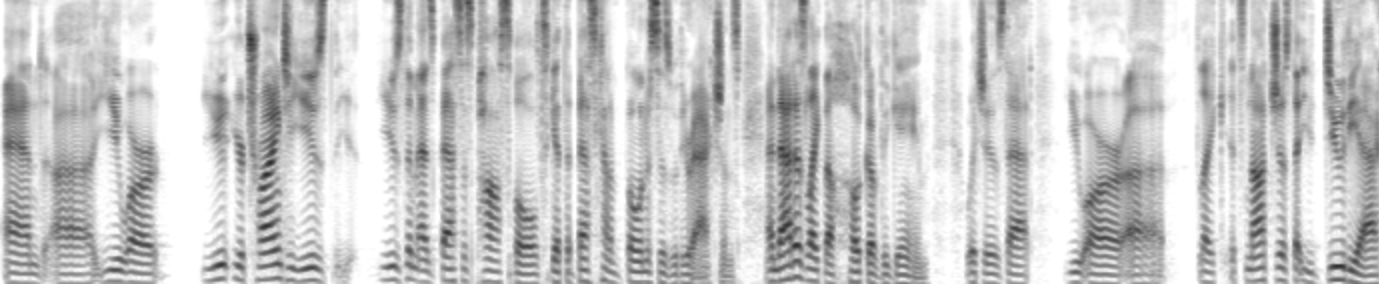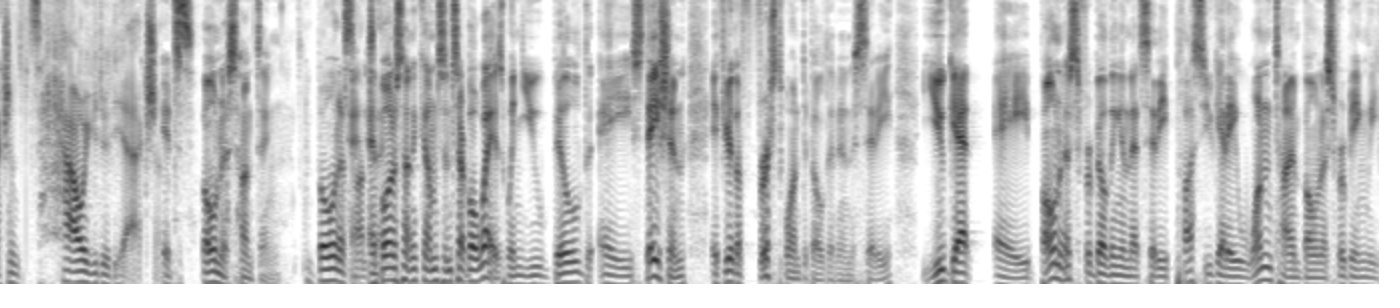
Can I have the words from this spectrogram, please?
and uh, you are you, you're trying to use the, use them as best as possible to get the best kind of bonuses with your actions. And that is like the hook of the game, which is that you are uh, like it's not just that you do the actions; it's how you do the actions. It's bonus hunting. Bonus hunting. And bonus hunting comes in several ways. When you build a station, if you're the first one to build it in a city, you get a bonus for building in that city, plus you get a one time bonus for being the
